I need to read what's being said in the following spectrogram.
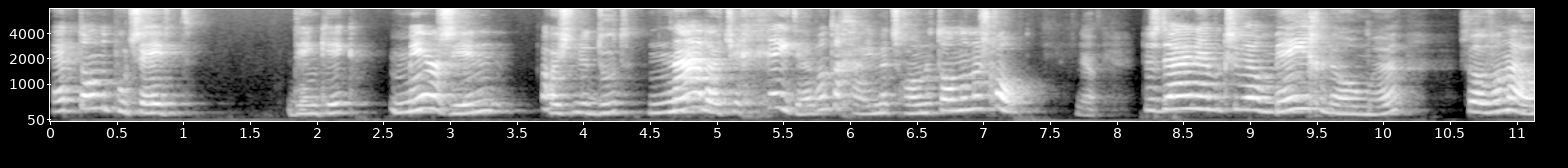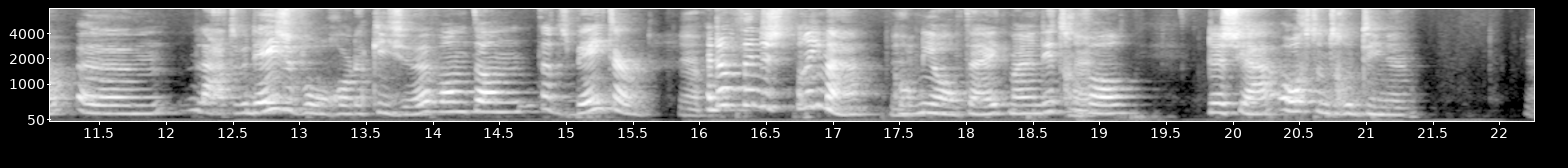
het tandenpoetsen heeft, denk ik, meer zin als je het doet nadat je gegeten hebt. Want dan ga je met schone tanden naar school. Ja. Dus daarin heb ik ze wel meegenomen. Zo van, nou, ehm, laten we deze volgorde kiezen, want dan, dat is beter. Ja. En dan vinden ze het prima. Ja. Ook niet altijd, maar in dit Nee. geval. Dus ja, ochtendroutine. Ja.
